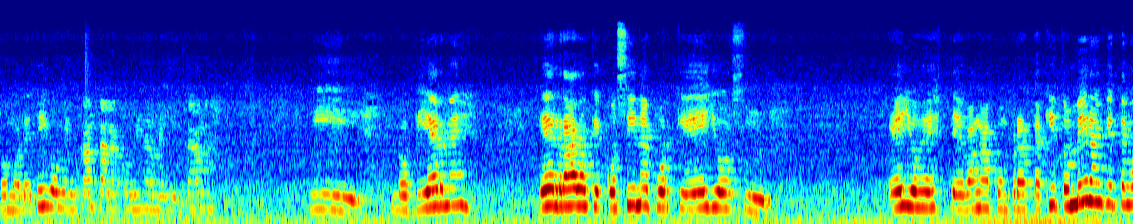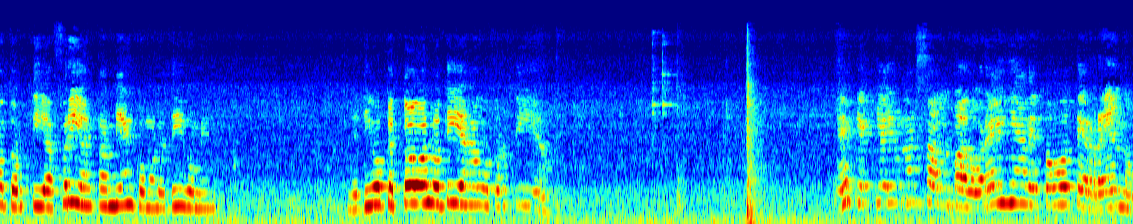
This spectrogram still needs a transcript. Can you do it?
Como les digo, me encanta la comida mexicana. Y los viernes es raro que cocine porque ellos ellos este, van a comprar taquitos. Miren que tengo tortillas frías también, como les digo. Les digo que todos los días hago tortillas. Es que aquí hay una salvadoreña de todo terreno.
